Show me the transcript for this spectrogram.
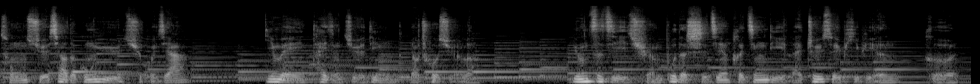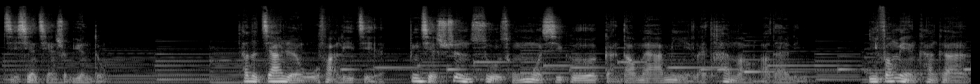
从学校的公寓取回家，因为他已经决定要辍学了。用自己全部的时间和精力来追随皮皮恩和极限潜水运动。他的家人无法理解，并且迅速从墨西哥赶到迈阿密来探望奥黛丽，一方面看看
